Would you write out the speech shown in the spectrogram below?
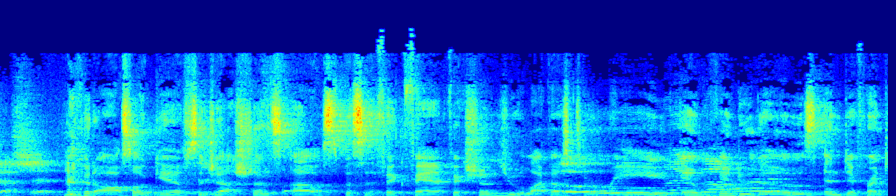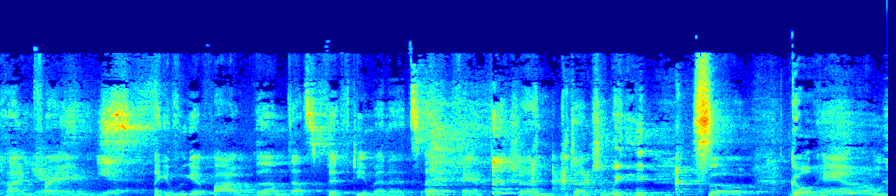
suggestion. You could also give suggestions of specific fan fictions you would like us Oh to read, and we can do those in different time Yes, frames. yes. Like if we get five of them, that's fifty minutes of fan fiction potentially. so go ham.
